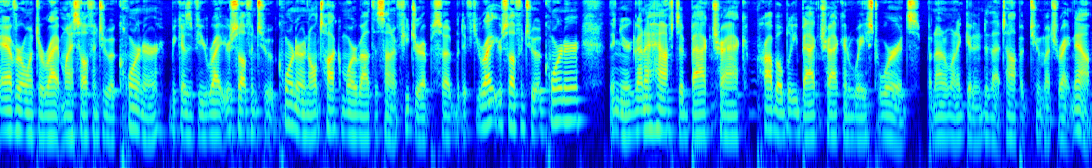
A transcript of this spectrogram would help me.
ever want to write myself into a corner. Because if you write yourself into a corner, and I'll talk more about this on a future episode, but if you write yourself into a corner, then you're going to have to backtrack, probably backtrack and waste words. But I don't want to get into that topic too much right now.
